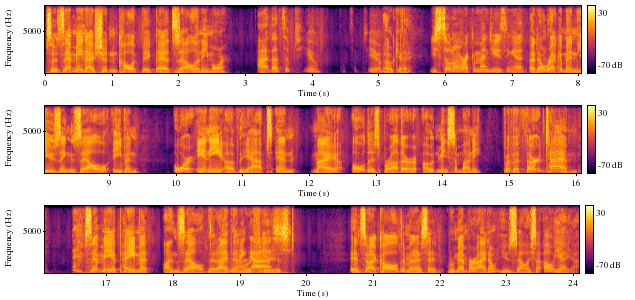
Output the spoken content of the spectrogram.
So does that mean I shouldn't call it Big Bad Zelle anymore? Uh, that's up to you. That's up to you. Okay. You still don't recommend using it. I don't recommend using Zelle even or any of the apps. And my oldest brother owed me some money for the third time, sent me a payment on Zelle that I oh then refused. Gosh. And so I called him and I said, Remember, I don't use Zelle. He said, Oh, yeah, yeah.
